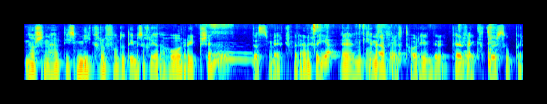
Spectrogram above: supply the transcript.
noch schnell dein Mikrofon, du immer so ein bisschen an den Haaren riebst. Das merkt man dann ein bisschen. Ja, ähm, genau, vielleicht Haar hinterher. Perfekt, ist super.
